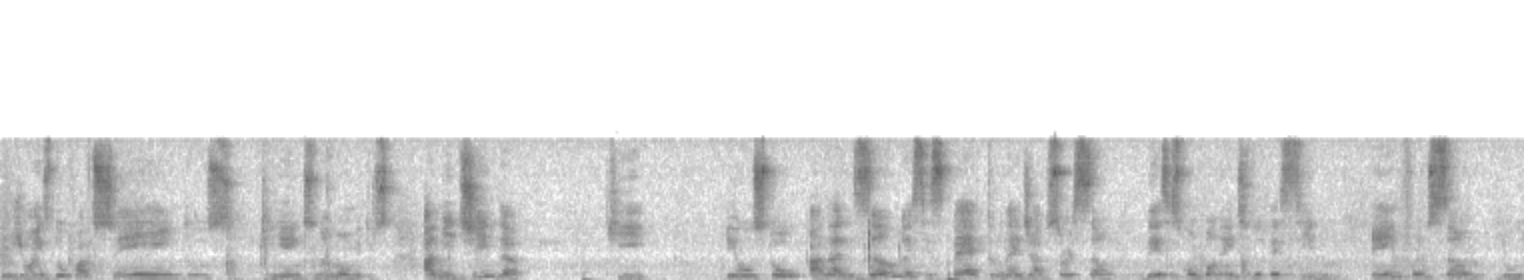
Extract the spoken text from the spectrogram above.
regiões do 400, 500 nanômetros. À medida que eu estou analisando esse espectro né, de absorção desses componentes do tecido em função do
